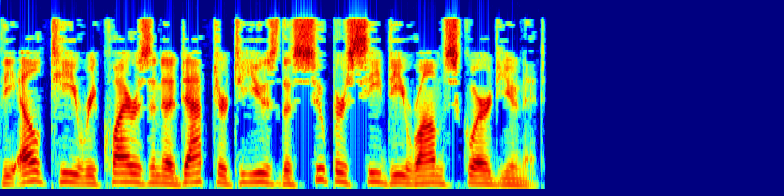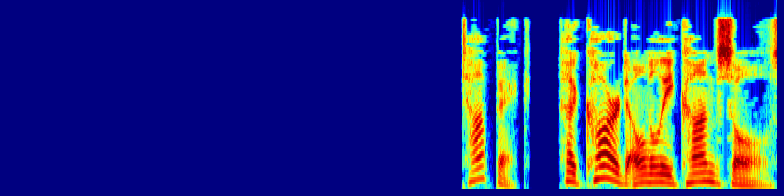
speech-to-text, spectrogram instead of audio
the LT requires an adapter to use the Super CD-ROM squared unit. HuCard-only consoles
